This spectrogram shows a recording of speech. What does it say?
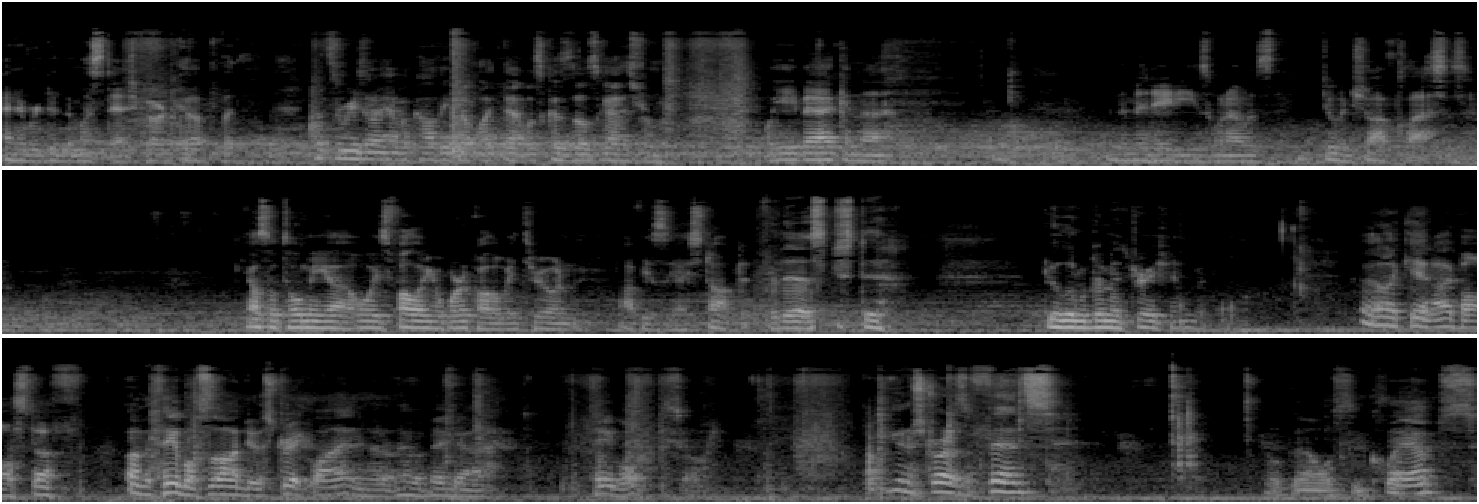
I never did the mustache guard cup, but that's the reason I have a coffee cup like that was because those guys from way back in the 80s when I was doing shop classes. He also told me uh, always follow your work all the way through, and obviously I stopped it for this just to do a little demonstration. But well, I can't eyeball stuff on the table saw and do a straight line, and I don't have a big uh, table, so Unistrut as a fence. Built down with some clamps.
